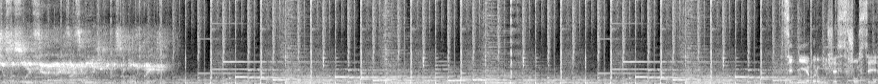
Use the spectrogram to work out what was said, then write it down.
що стосується реалізації великих інфраструктурних проєктів. Ці дні я беру участь в шостій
